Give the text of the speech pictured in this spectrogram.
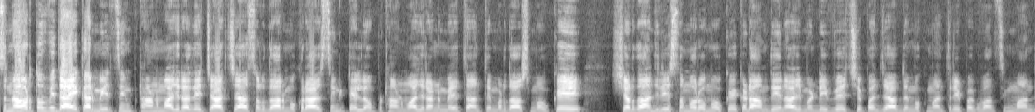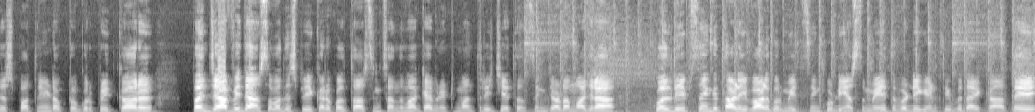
ਸਨੌਰ ਤੋਂ ਵਿਧਾਇਕ ਹਰਮੀਤ ਸਿੰਘ ਪਠਾਨ ਮਾਜਰਾ ਦੇ ਚਾਚਾ ਸਰਦਾਰ ਮੁਖਰਾਜ ਸਿੰਘ ਢਿੱਲੋਂ ਪਠਾਨ ਮਾਜਰਾ ਨਿਮਿਤ ਅੰਤਿਮ ਅਰਦਾਸ ਮੌਕੇ ਸ਼ਰਧਾਂਜਲੀ ਸਮਾਰੋਹ ਮੌਕੇ ਕੜਾਮ ਦੀ ਅਨਾਜ ਮੰਡੀ ਵਿੱਚ ਪੰਜਾਬ ਦੇ ਮੁੱਖ ਮੰਤਰੀ ਭਗਵੰਤ ਸਿੰਘ ਮਾਨ ਦੇ ਸੁਪਤਨੀ ਡਾਕਟਰ ਗੁਰਪ੍ਰੀਤ ਕੌਰ, ਪੰਜਾਬ ਵਿਧਾਨ ਸਭਾ ਦੇ ਸਪੀਕਰ ਕੁਲਤਾਰ ਸਿੰਘ ਸੰਧਵਾ, ਕੈਬਨਿਟ ਮੰਤਰੀ ਚੇਤਨ ਸਿੰਘ ਜਾੜਾ ਮਾਜਰਾ, ਕੁਲਦੀਪ ਸਿੰਘ ਢਾਲੀਵਾਲ ਗੁਰਮੀਤ ਸਿੰਘ ਖੁੱਡੀਆਂ ਸਮੇਤ ਵੱਡੀ ਗਿਣਤੀ ਵਿਧਾਇਕਾਂ ਅਤੇ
